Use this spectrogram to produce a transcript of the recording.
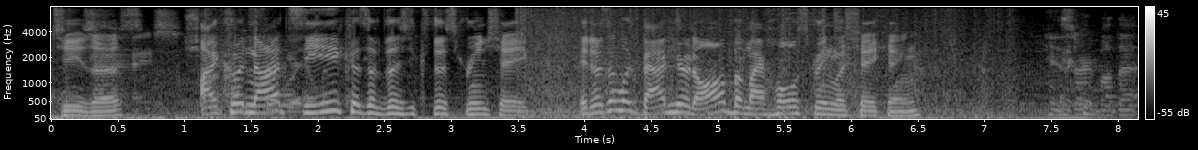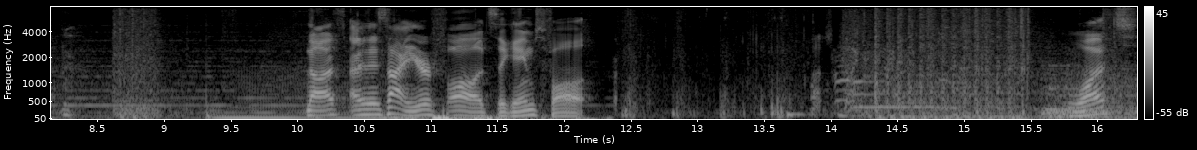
Jesus. I could not see because of the the screen shake. It doesn't look bad here at all, but my whole screen was shaking. Yeah, sorry about that. No, it's, it's not your fault. It's the game's fault. What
